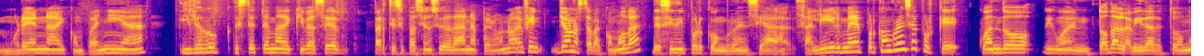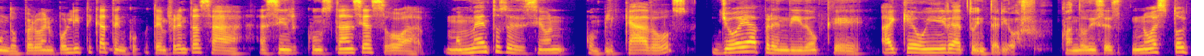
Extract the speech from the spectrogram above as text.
Morena y compañía, Y luego este tema de que iba a ser participación ciudadana, pero no, en fin, yo no estaba cómoda, decidí por congruencia salirme, por congruencia porque cuando, digo, en toda la vida de todo mundo, pero en política te, te enfrentas a, a circunstancias o a momentos de decisión complicados, yo he aprendido que hay que oír a tu interior. Cuando dices, no estoy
